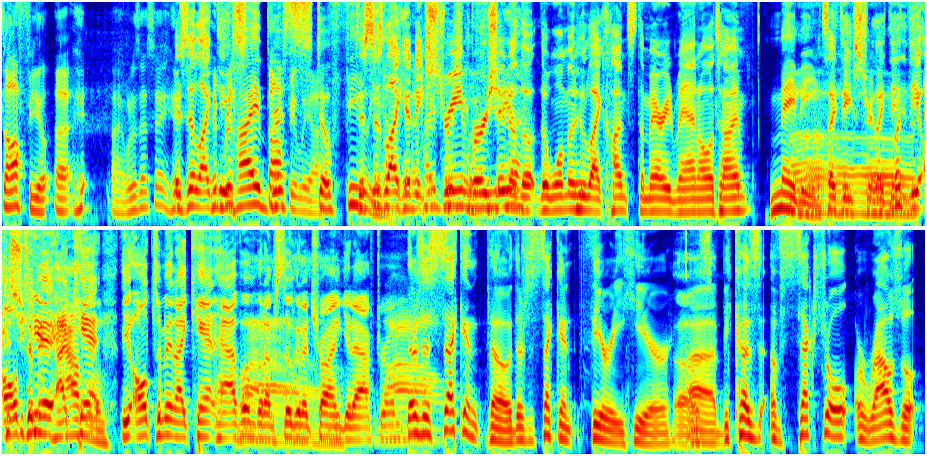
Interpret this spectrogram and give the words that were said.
hybristophil. Uh, uh, what does that say? Is it like the Hybristophilia. Hybristophilia. This is like an extreme version of the, the woman who like hunts the married man all the time. maybe. It's like the extreme, like the, But- the 'Cause ultimate. can't I can't. them. The ultimate. I can't have him, but I'm still gonna try and get after him. There's a second though. There's a second theory here uh, because of sexual arousal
